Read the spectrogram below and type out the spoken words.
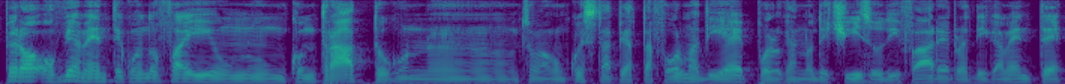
Però ovviamente quando fai un, un contratto con, insomma, con questa piattaforma di Apple che hanno deciso di fare praticamente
